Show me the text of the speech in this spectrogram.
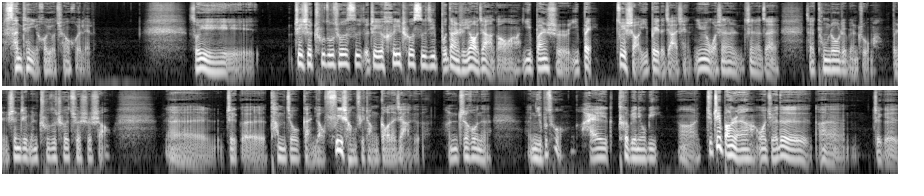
三天以后又全回来了。所以，这些出租车司，这个黑车司机不但是要价高啊，一般是一倍，最少一倍的价钱。因为我现在现在在在通州这边住嘛，本身这边出租车确实少，呃，这个他们就敢要非常非常高的价格。完之后呢？你不错，还特别牛逼啊！就这帮人啊，我觉得呃，这个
